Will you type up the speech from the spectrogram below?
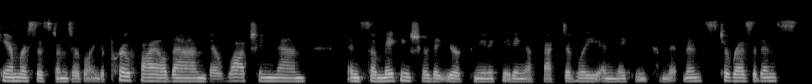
camera systems are going to profile them, they're watching them. And so making sure that you're communicating effectively and making commitments to residents.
